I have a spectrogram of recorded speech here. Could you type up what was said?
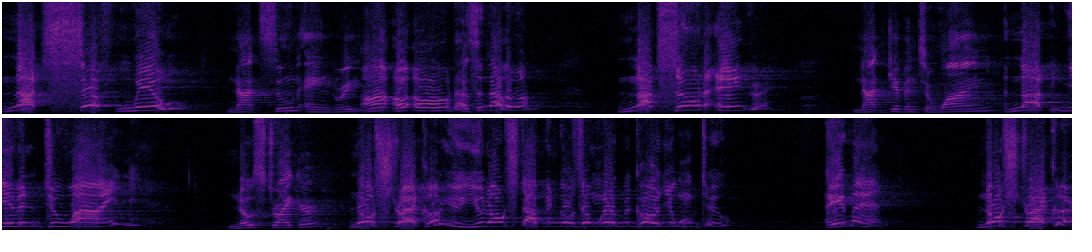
Not self-willed. not soon angry, Uh, uh-oh, that's another one. Not soon angry. not given to wine, Not given to wine. no striker, No striker. You, you don't stop and go somewhere because you want to. Amen. No striker.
